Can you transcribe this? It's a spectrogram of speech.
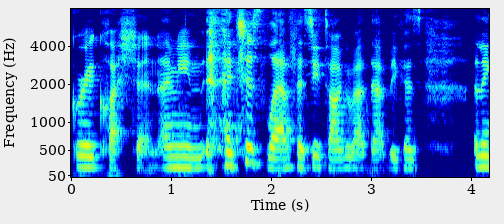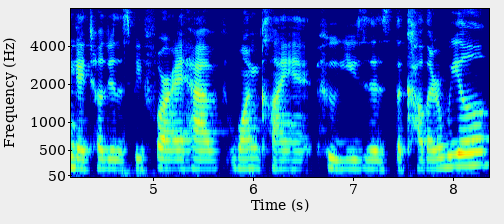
great question. I mean i just laugh as you talk about that because i think i told you this before i have one client who uses the color wheel.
